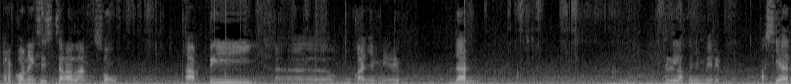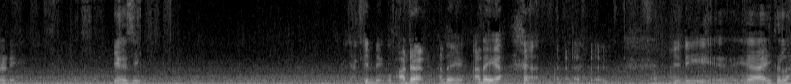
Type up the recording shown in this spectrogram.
terkoneksi secara langsung tapi uh, mukanya mirip dan perilakunya mirip. Pasti ada deh. Ya gak sih? Yakin deh gue ada ada ya ada ya. Jadi ya itulah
